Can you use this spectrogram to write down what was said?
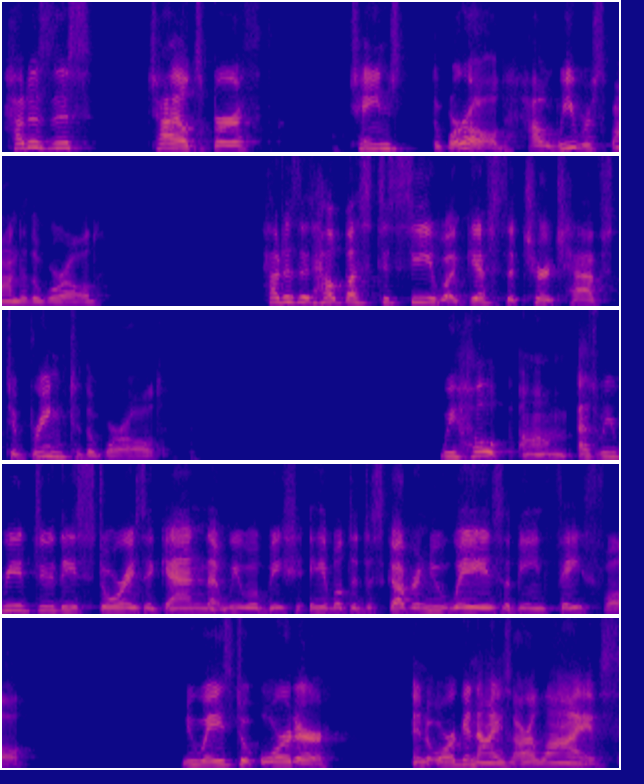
How does this child's birth change the world, how we respond to the world? How does it help us to see what gifts the church has to bring to the world? We hope um, as we read through these stories again that we will be able to discover new ways of being faithful, new ways to order and organize our lives.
